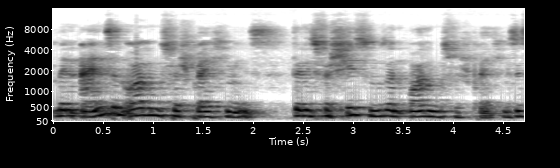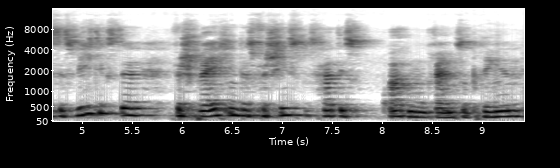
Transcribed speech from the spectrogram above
wenn eins ein Ordnungsversprechen ist, dann ist Faschismus ein Ordnungsversprechen. Das ist das wichtigste Versprechen, das Faschismus hat, ist Ordnung reinzubringen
